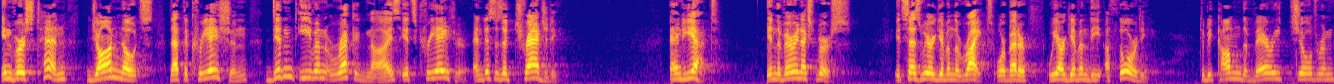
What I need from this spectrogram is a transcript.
In verse 10, John notes that the creation didn't even recognize its creator. And this is a tragedy. And yet, in the very next verse, it says we are given the right, or better, we are given the authority to become the very children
